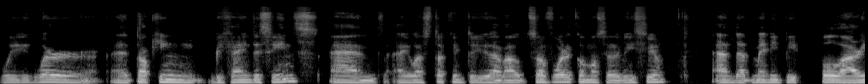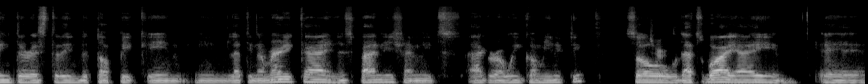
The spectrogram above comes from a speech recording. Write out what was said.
we were uh, talking behind the scenes and i was talking to you about software como servicio and that many people are interested in the topic in in latin america in spanish and it's a growing community so sure. that's why i uh,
